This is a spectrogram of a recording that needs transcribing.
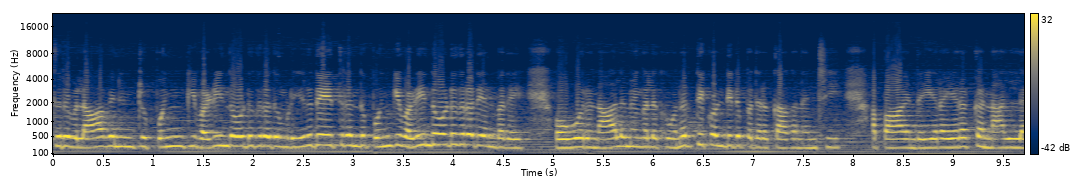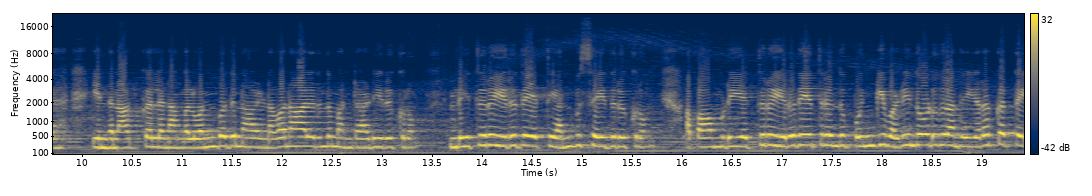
திருவிழாவினின்று பொங்கி வழிந்தோடுகிறது உம்முடைய இருதயத்திலிருந்து பொங்கி வழிந்தோடுகிறது என்பதை ஒவ்வொரு நாளும் எங்களுக்கு உணர்த்தி கொண்டிருப்பதற்காக நன்றி. அப்பா இந்த இற இறக்க நாளில் இந்த நாட்களில் நாங்கள் ஒன்பது நாள் நவநாளிலிருந்து மன்றாடி இருக்கிறோம். உம்முடைய திரு இருதயத்தை அன்பு செய்திருக்கிறோம். அப்பா உம்முடைய திரு இருதயத்திலிருந்து பொங்கி வழிந்தோடுகிற அந்த இரக்கத்தை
